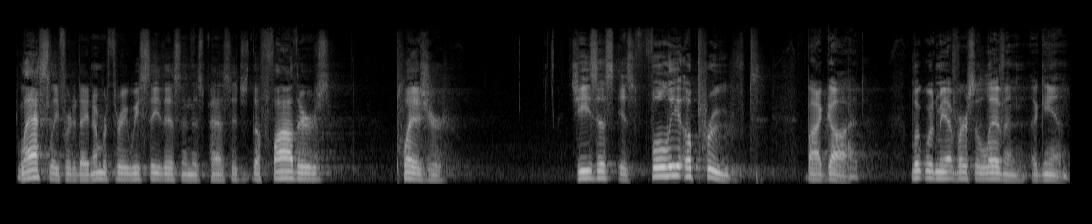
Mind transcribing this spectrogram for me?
Lastly, for today, number three, we see this in this passage the Father's pleasure Jesus is fully approved by God. Look with me at verse 11 again.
